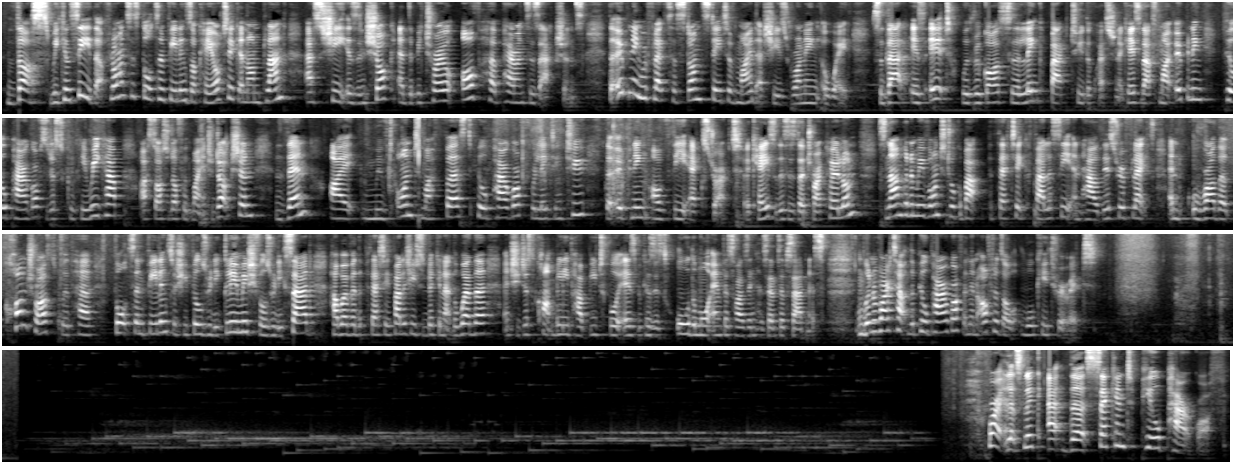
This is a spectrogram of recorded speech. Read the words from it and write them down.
Thus, we can see that Florence's thoughts and feelings are chaotic and unplanned as she is in shock at the betrayal of her parents' actions. The opening reflects her stunned state of mind as she is running away. So that is it with regards to the link back to the question. Okay, so that's my opening peel paragraph. So just to quickly recap, I started off with my introduction. Then I moved on to my first peel paragraph relating to the opening of the extract. Okay, so this is the tricolon. So now I'm going to move on to talk about pathetic fallacy and how this reflects and rather contrasts with her thoughts and feelings. So she feels really gloomy, she feels really sad. However, the pathetic fallacy, she's looking at the weather and she just can't believe how beautiful it is because it's all the more emphasizing her sense of sadness. I'm going to write out the peel paragraph and then afterwards I'll walk you through it. Right, let's look at the second Peel paragraph.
